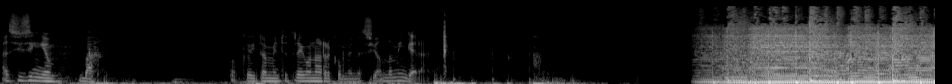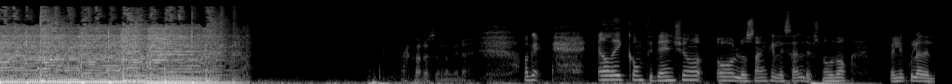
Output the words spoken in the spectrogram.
Así sin guion, va. Porque hoy también te traigo una recomendación dominguera. Ok, LA Confidential o Los Ángeles al Desnudo, película del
